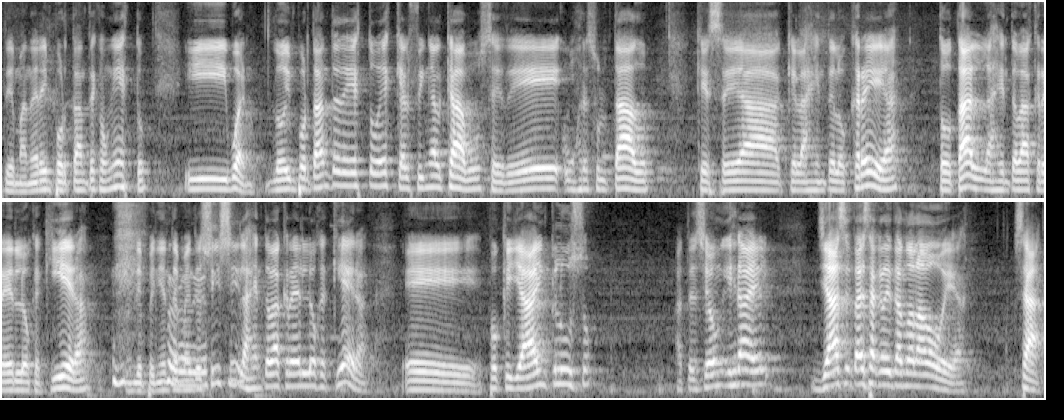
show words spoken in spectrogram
de manera importante con esto. Y bueno, lo importante de esto es que al fin y al cabo se dé un resultado que sea, que la gente lo crea. Total, la gente va a creer lo que quiera, independientemente. sí, sí, la gente va a creer lo que quiera. Eh, porque ya incluso, atención Israel, ya se está desacreditando a la OEA o sea,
